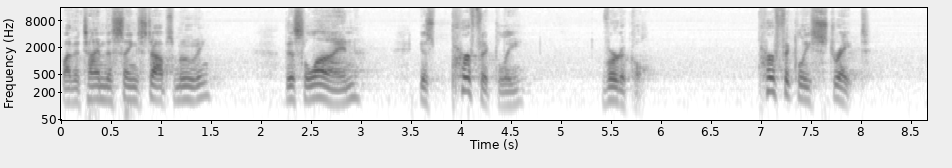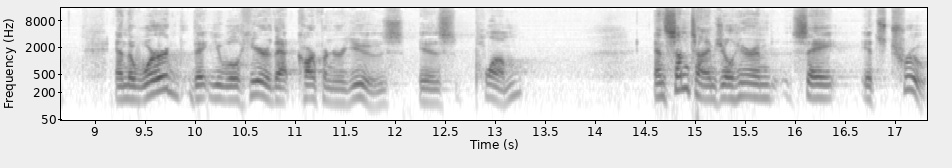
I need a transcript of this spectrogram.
by the time this thing stops moving, this line is perfectly vertical, perfectly straight. And the word that you will hear that carpenter use is plumb. And sometimes you'll hear him say, It's true.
